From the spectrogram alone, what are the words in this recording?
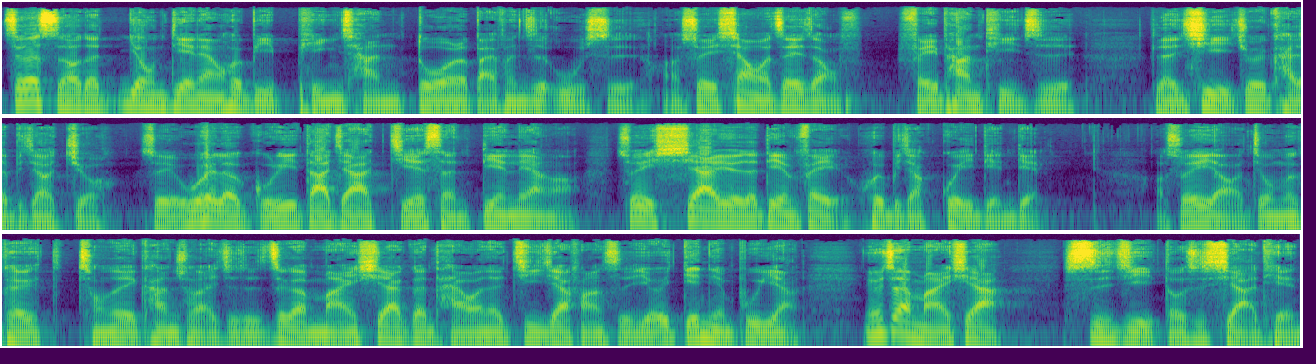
这个时候的用电量会比平常多了百分之五十啊。所以像我这种肥胖体质。冷气就会开的比较久，所以为了鼓励大家节省电量啊，所以下月的电费会比较贵一点点啊，所以啊，就我们可以从这里看出来，就是这个马来西亚跟台湾的计价方式有一点点不一样，因为在马来西亚四季都是夏天，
